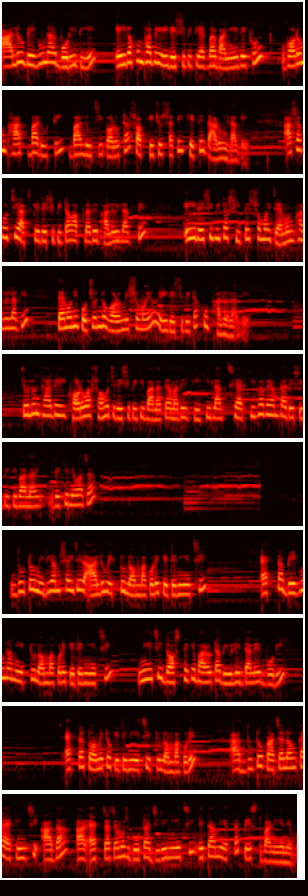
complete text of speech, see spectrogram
আলু, বেগুন আর বড়ি দিয়ে এই রকমভাবে এই রেসিপিটি একবার বানিয়ে দেখুন। গরম ভাত বা রুটি বা লুচি, পরোটা সব কিছুর সাথেই খেতে দারুণ লাগে। আশা করছি আজকের রেসিপিটাও আপনাদের ভালোই লাগবে। এই রেসিপিটা শীতের সময় যেমন ভালো লাগে, তেমনই প্রচণ্ড গরমের সময়ও এই রেসিপিটা খুব ভালো লাগে। চলুন তাহলে এই ঘরোয়া সহজ রেসিপিটি বানাতে আমাদের কি কি লাগছে আর কীভাবে আমরা রেসিপিটি বানাই, দেখে নেওয়া যাক। দুটো মিডিয়াম সাইজের আলু একটু লম্বা করে কেটে নিয়েছি। একটা বেগুন আমি একটু লম্বা করে কেটে নিয়েছি। নিয়েছি দশ থেকে বারোটা বিউলির ডালের বড়ি। একটা টমেটো কেটে নিয়েছি একটু লম্বা করে। আর দুটো কাঁচা লঙ্কা এক ইঞ্চি আদা আর এক চা চামচ গোটা জিরে নিয়েছি। এটা আমি একটা পেস্ট বানিয়ে নেব।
